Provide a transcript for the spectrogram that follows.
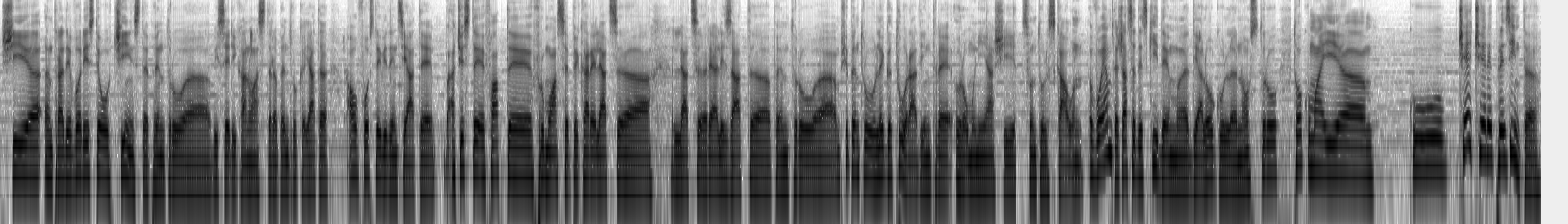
și uh, într-adevăr este o cinste pentru uh, biserica noastră, pentru că iată au fost evidențiate aceste fapte frumoase pe care le-ați, le-ați realizat pentru, și pentru legătura dintre România și Sfântul Scaun. Voiam deja să deschidem dialogul nostru tocmai mai uh, cu ceea ce reprezintă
